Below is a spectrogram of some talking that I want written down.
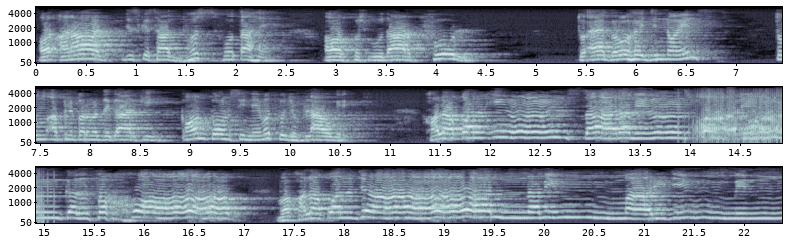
اور اناج جس کے ساتھ بھس ہوتا ہے اور خوشبودار پھول۔ تو اے گروہ جنو انس، تم اپنے پروردگار کی کون کون سی نعمت کو جھٹلاؤ گے؟ خلق الإنسان من صلب كالفخار وخلق الجان من مارج من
